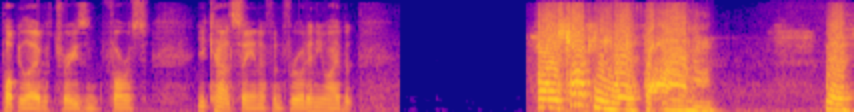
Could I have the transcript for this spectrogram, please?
populated with trees and forest. You can't see anything through it anyway. But Well, I was talking with um, with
